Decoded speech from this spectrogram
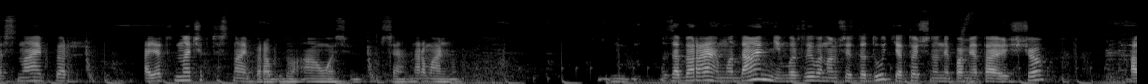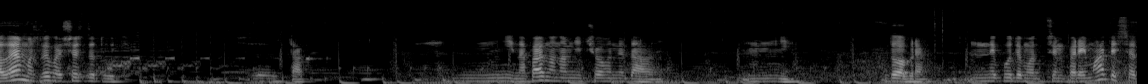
Е, снайпер. А я тут начебто снайпера буду. А, ось він. Все, нормально. Забираємо дані, можливо, нам щось дадуть, я точно не пам'ятаю що. Але можливо щось дадуть. Так. Ні, напевно, нам нічого не дали. Ні. Добре. Не будемо цим перейматися.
